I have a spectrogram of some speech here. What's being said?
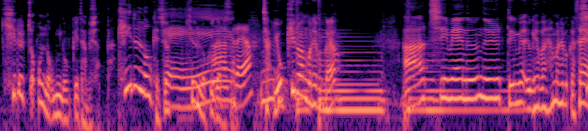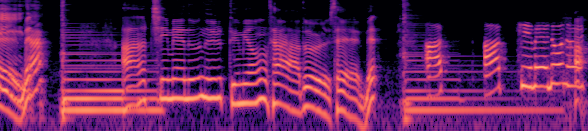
키를 조금 너무 높게 잡으셨다. 키를 높게. 그죠? 키를 높게 잡으셨다. 아, 그래요? 자, 요 키로 한번 해볼까요? 아침에 눈을 뜨면 여기 한번 한번 해볼까? 셋, 시작. 넷. 아침에 눈을 뜨면 하나, 둘, 셋, 넷. 아 아침에 눈을 아,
